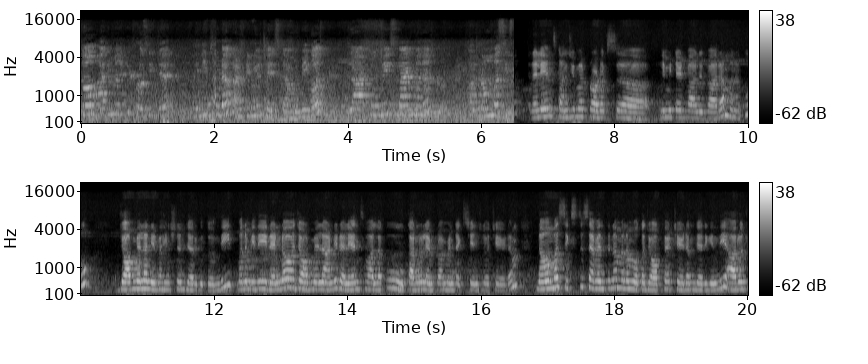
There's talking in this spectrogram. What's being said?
సో అది మనకి ప్రొసీజర్ ఇది కూడా కంటిన్యూ చేస్తాము. బికాస్ టూ వీక్స్ బ్యాక్ మనం number Reliance consumer products limited వాళ్ళ ద్వారా మనకు జాబ్ మేళా నిర్వహించడం జరుగుతుంది. మనం ఇది రెండవ జాబ్ మేళా అండి. రిలయన్స్ వాళ్ళకు కర్నూలు ఎంప్లాయ్మెంట్ ఎక్స్చేంజ్లో చేయడం. నవంబర్ సిక్స్త్ సెవెంత్న మనం ఒక జాబ్ ఫేర్ చేయడం జరిగింది. ఆ రోజు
